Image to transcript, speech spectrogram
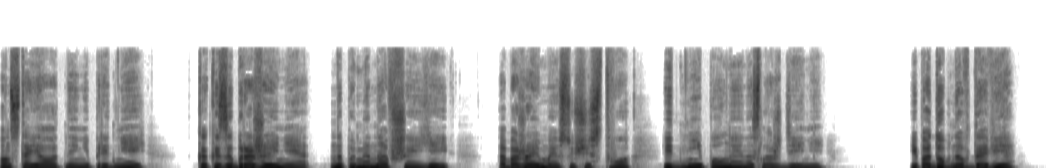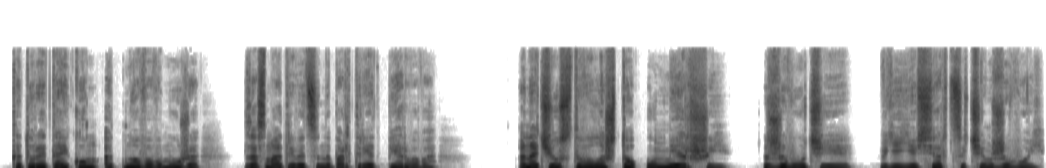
Он стоял отныне пред ней, как изображение, напоминавшее ей обожаемое существо и дни, полные наслаждений. И, подобно вдове, которая тайком от нового мужа засматривается на портрет первого, она чувствовала, что умерший живучее в ее сердце, чем живой.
